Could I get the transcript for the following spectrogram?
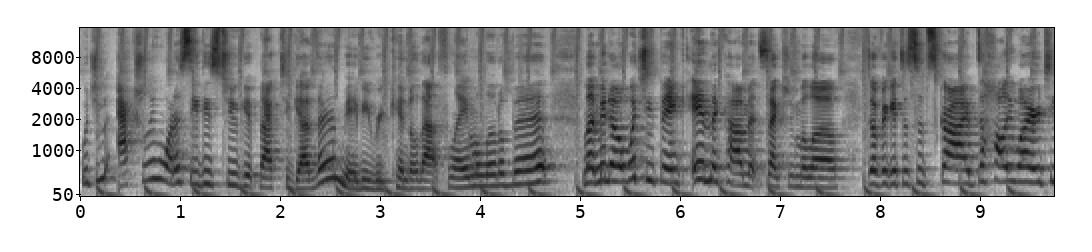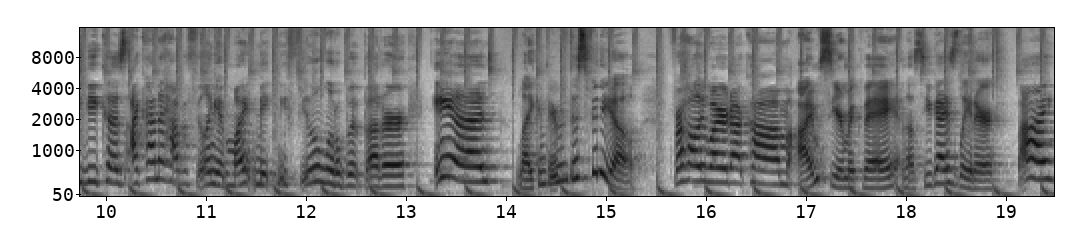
would you actually wanna see these two get back together? Maybe rekindle that flame a little bit? Let me know what you think in the comment section below. Don't forget to subscribe to Hollywire TV because I kinda have a feeling it might make me feel a little bit better. And like and favorite this video. For Hollywire.com, I'm Ciara McVeigh, and I'll see you guys later. Bye.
